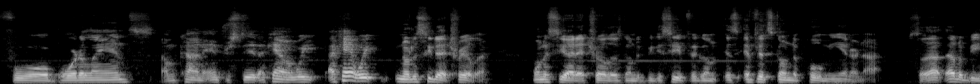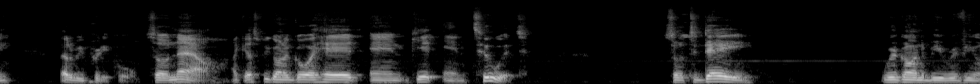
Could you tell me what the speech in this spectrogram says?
for Borderlands. I'm kind of interested. I can't wait. I can't wait, you know, to see that trailer. Want to see how that trailer is going to be to see if it's going if it's going to pull me in or not. So that that'll be that'll be pretty cool. So now I guess we're going to go ahead and get into it. So today we're going to be reviewing.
